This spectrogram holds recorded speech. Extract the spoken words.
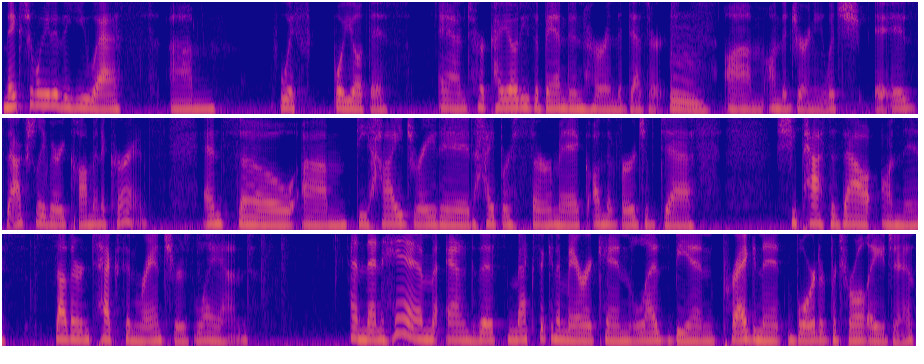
makes her way to the U.S. Um, with coyotes. And her coyotes abandon her in the desert um, on the journey, which is actually a very common occurrence. And so, um, dehydrated, hyperthermic, on the verge of death, she passes out on this southern Texan rancher's land. And then him and this Mexican American lesbian pregnant Border Patrol agent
